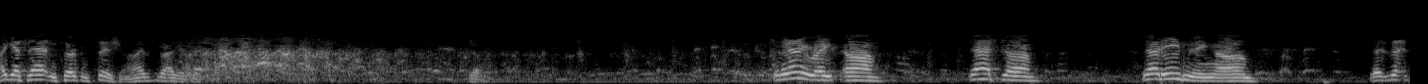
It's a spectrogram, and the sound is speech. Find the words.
I guess that and circumcision. That's about it. So. But at any rate, um, that um, that evening, um, that, that,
